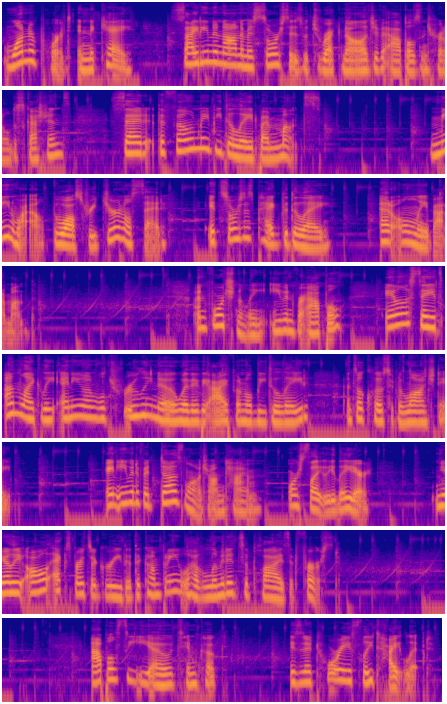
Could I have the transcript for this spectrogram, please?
One report in Nikkei, citing anonymous sources with direct knowledge of Apple's internal discussions, said the phone may be delayed by months. Meanwhile, the Wall Street Journal said its sources pegged the delay at only about a month. Unfortunately, even for Apple, analysts say it's unlikely anyone will truly know whether the iPhone will be delayed until closer to launch date. And even if it does launch on time, or slightly later, nearly all experts agree that the company will have limited supplies at first. Apple CEO Tim Cook is notoriously tight lipped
